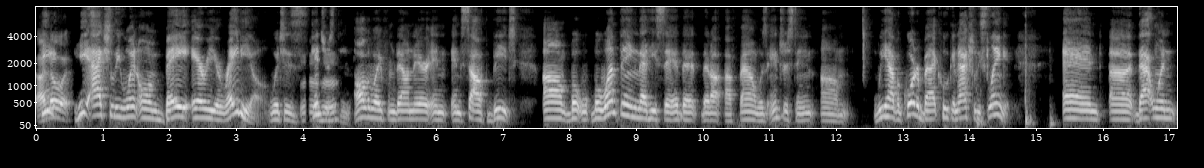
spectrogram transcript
I he, know it. He actually went on Bay Area radio, which is Mhm. interesting, all the way from down there in in South Beach. Um, but but one thing that he said that that I, I found was interesting. Um, we have a quarterback who can actually sling it, and uh, that one,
